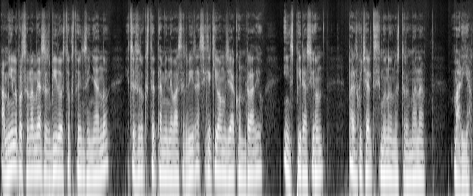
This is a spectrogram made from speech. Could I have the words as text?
A mí en lo personal me ha servido esto que estoy enseñando y estoy seguro que usted también le va a servir. Así que aquí vamos ya con Radio Inspiración para escuchar el testimonio de nuestra hermana María.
